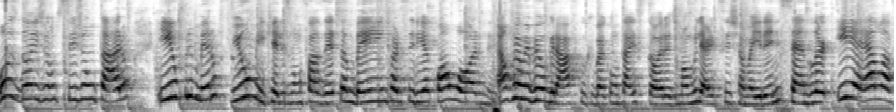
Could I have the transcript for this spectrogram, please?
Os dois juntos se juntaram e o primeiro filme que eles vão fazer também é em parceria com a Warner. É um filme biográfico que vai contar a história de uma mulher que se chama Irene Sandler e ela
